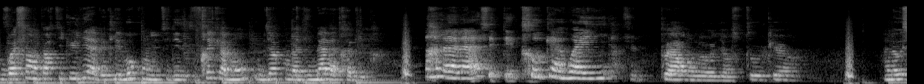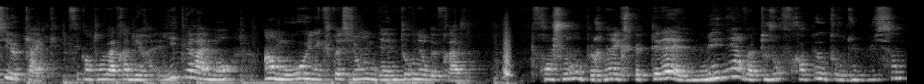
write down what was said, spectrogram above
On voit ça en particulier avec les mots qu'on utilise fréquemment ou bien qu'on a du mal à traduire. Oh là là, c'était trop kawaii Tu aurait dit un stalker. On a aussi le calque, c'est quand on va traduire littéralement un mot, une expression ou bien une tournure de phrase. Franchement, on peut rien expecter d'elle, elle m'énerve à toujours frapper autour du buisson.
